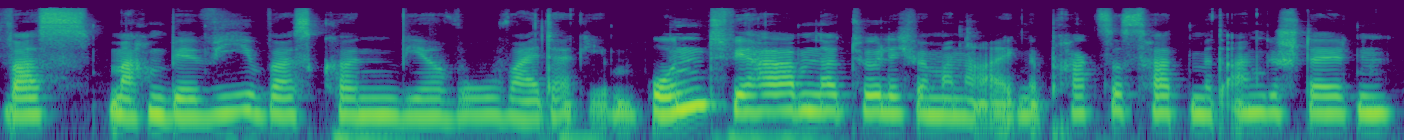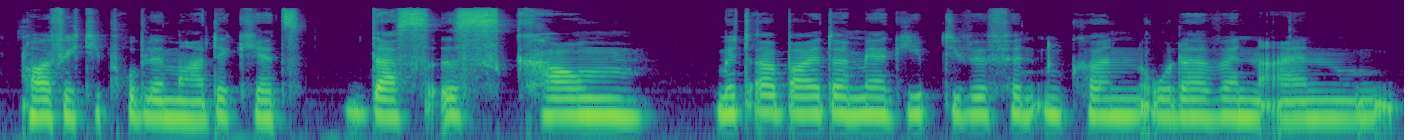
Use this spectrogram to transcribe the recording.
was machen wir wie, was können wir wo weitergeben. Und wir haben natürlich, wenn man eine eigene Praxis hat mit Angestellten, häufig die Problematik jetzt, dass es kaum Mitarbeiter mehr gibt, die wir finden können oder wenn ein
